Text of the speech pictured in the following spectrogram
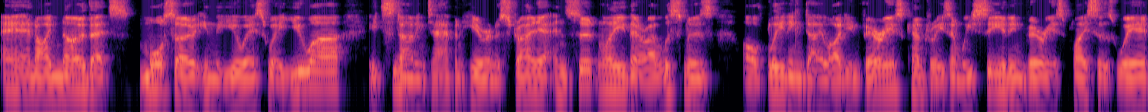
And I know that's more so in the US where you are. It's starting to happen here in Australia. And certainly there are listeners of Bleeding Daylight in various countries, and we see it in various places where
